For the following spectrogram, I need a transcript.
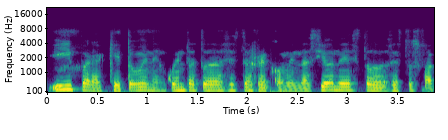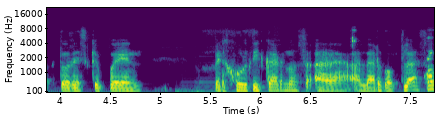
y para que tomen en cuenta todas estas recomendaciones, todos estos factores que pueden perjudicarnos a, largo plazo.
